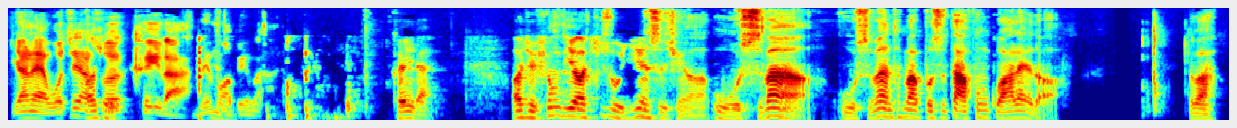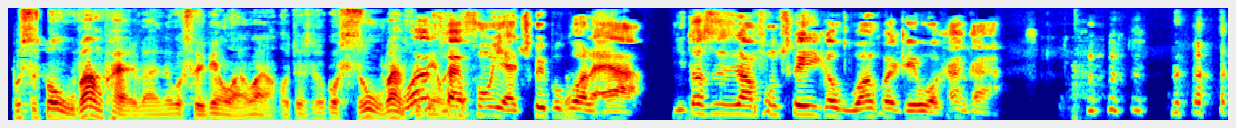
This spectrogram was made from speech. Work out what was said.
杨磊，我这样说可以吧？没毛病吧？可以的。而且兄弟要记住一件事情啊，五十万啊，五十万他妈不是大风刮来的。对吧？不是说五万块对吧？如果随便玩玩，或者是如果十五万随便玩。五万块风也吹不过来啊！你倒是让风吹一个五万块给我看看。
